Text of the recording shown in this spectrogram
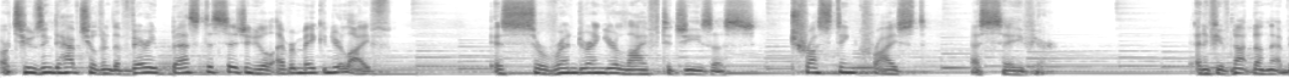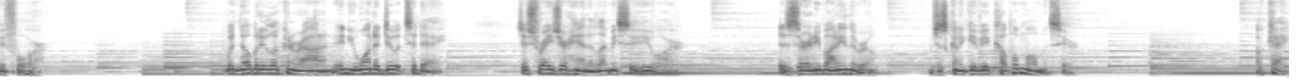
or choosing to have children. The very best decision you'll ever make in your life is surrendering your life to Jesus, trusting Christ as Savior. And if you've not done that before, with nobody looking around and you want to do it today, just raise your hand and let me see who you are. Is there anybody in the room? I'm just going to give you a couple moments here. Okay,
